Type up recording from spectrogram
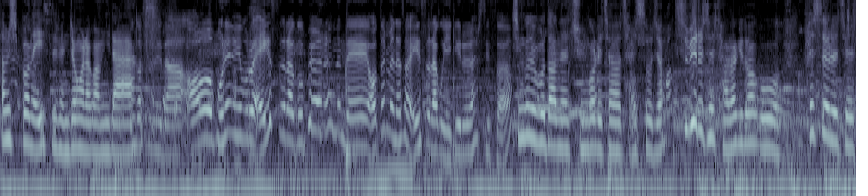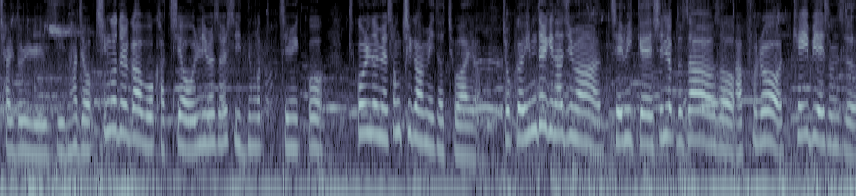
30번 에이스 변정호라고 합니다. 반갑습니다. 어, 본인 입으로 에이스라고 표현을 했는데 어떤 면에서 에이스라고 얘기를 할 수 있어요? 친구들보다는 중거리 제가 잘 쏘죠. 수비를 제일 잘하기도 하고 패스를 제일 잘 돌리긴 하죠. 친구들과 뭐 같이 어울리면서 할 수 있는 것도 재밌고 골 넣으면 성취감이 더 좋아요. 조금 힘들긴 하지만 재밌게 실력도 쌓아서 앞으로 KBL 선수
